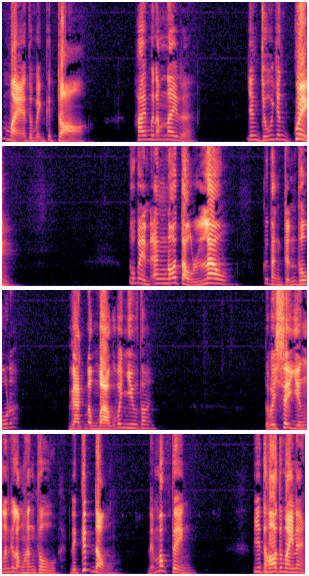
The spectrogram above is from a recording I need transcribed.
Mẹ tụi mình cái trò 20 năm nay rồi Dân chủ dân quyền Tụi mày ăn nói tàu lao. Cái thằng Trịnh Thu đó. Gạt đồng bào có bấy nhiêu thôi. Tụi mày xây dựng lên cái lòng hận thù Để kích động, Để móc tiền. Vì tao hỏi tụi mày nè.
